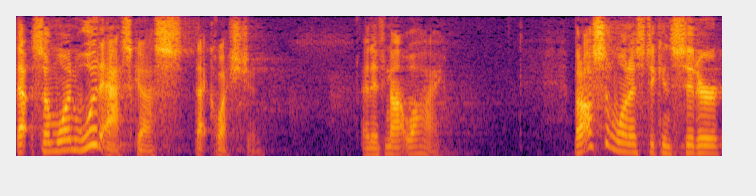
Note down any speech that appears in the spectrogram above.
that someone would ask us that question? And if not, why? But I also want us to consider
